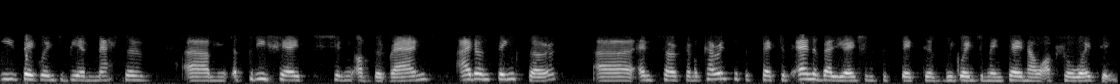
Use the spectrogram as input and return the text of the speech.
is there going to be a massive um, appreciation of the rand? I don't think so. Uh, and so, from a currency perspective and a valuation perspective, we're going to maintain our offshore weighting.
